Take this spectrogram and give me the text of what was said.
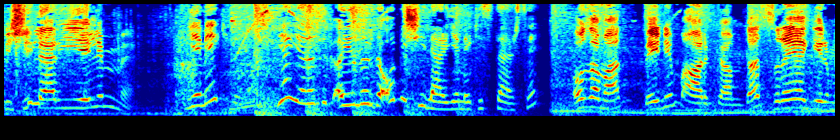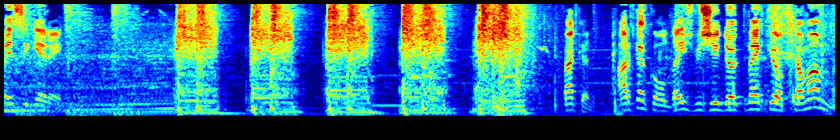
Bir şeyler yiyelim mi? Yemek mi? Ya yaratık ayılır da o bir şeyler yemek isterse? O zaman benim arkamda sıraya girmesi gerek. Bakın arka kolda hiçbir şey dökmek yok tamam mı?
